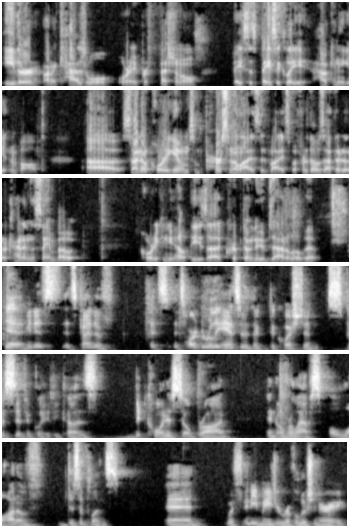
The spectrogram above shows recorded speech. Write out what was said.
either on a casual or a professional basis? Basically, how can he get involved? Uh, so I know Corey gave him some personalized advice, but for those out there that are kind of in the same boat, Corey, can you help these uh, crypto noobs out a little bit? Yeah, I mean it's it's kind of it's it's hard to really answer the, the question specifically because Bitcoin is so broad and overlaps a lot of disciplines, and with any major revolutionary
